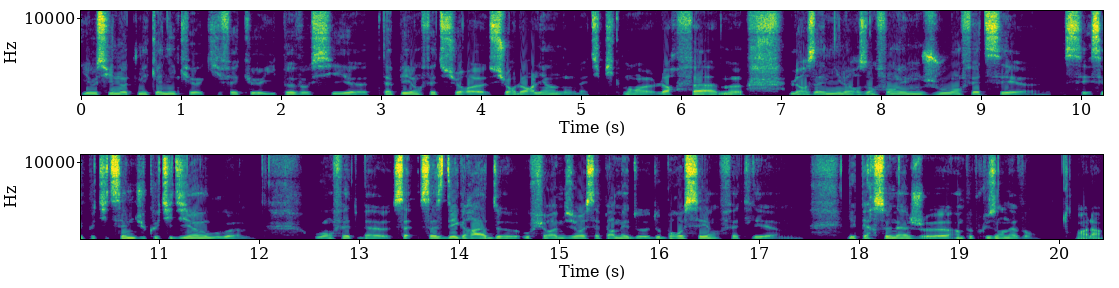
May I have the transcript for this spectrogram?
il y a aussi une autre mécanique euh, qui fait qu'ils peuvent aussi taper en fait sur sur leurs liens, donc bah, typiquement leurs femmes, leurs amis, leurs enfants, et on joue en fait ces, ces, petites scènes du quotidien où où en fait bah, ça, se dégrade au fur et à mesure et ça permet de, de brosser en fait les les personnages un peu plus en avant. Voilà.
